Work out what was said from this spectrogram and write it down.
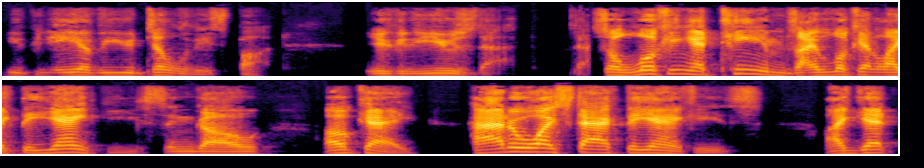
you could you have a utility spot. You could use that. So looking at teams, I look at like the Yankees and go, okay, how do I stack the Yankees? I get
